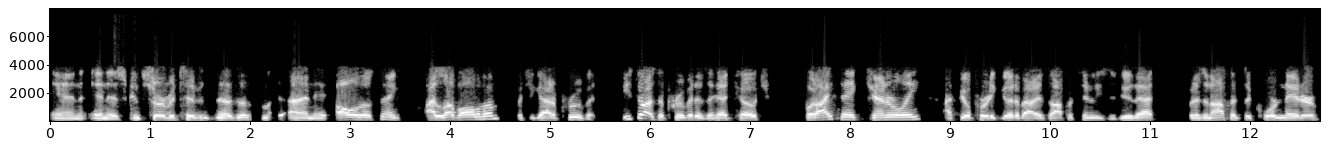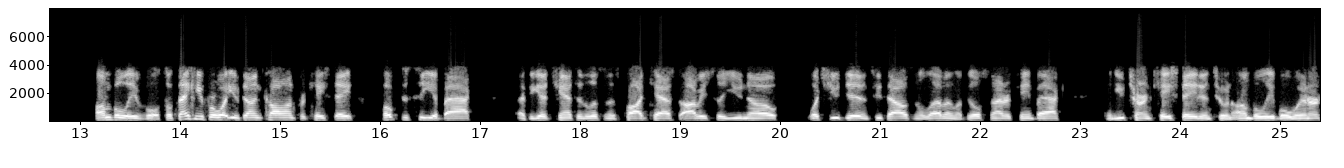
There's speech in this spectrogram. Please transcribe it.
and, and his conservatism and all of those things. I love all of them, but you got to prove it. He still has to prove it as a head coach. But I think generally I feel pretty good about his opportunities to do that. But as an offensive coordinator, unbelievable. So thank you for what you've done, Collin, for K State. Hope to see you back. If you get a chance to listen to this podcast, obviously you know what you did in 2011 when Bill Snyder came back and you turned K State into an unbelievable winner.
